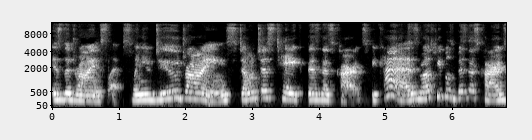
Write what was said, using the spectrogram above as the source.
is the drawing slips. When you do drawings, don't just take business cards because most people's business cards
